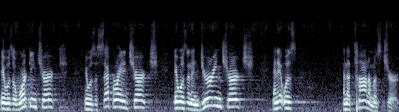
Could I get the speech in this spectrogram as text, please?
It was a working church, it was a separated church, it was an enduring church, and it was an autonomous church.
